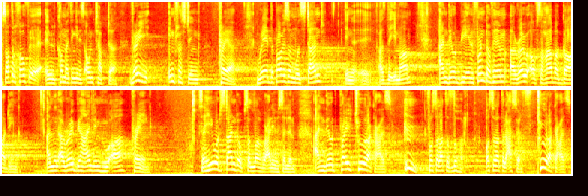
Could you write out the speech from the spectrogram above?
Salatul Khawf, it will come I think in his own chapter, very interesting prayer, where the Prophet would stand in, uh, as the Imam, and there would be in front of him a row of Sahaba guarding, and then a row behind him who are praying. So he would stand up sallallahu alayhi wasallam and they would pray two rak'ahs for salat al-dhuhr or salat al-asr. Two rak'ahs.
